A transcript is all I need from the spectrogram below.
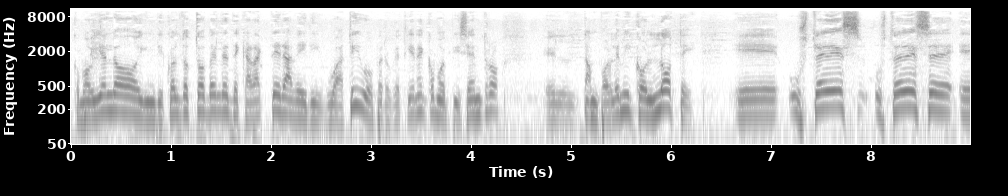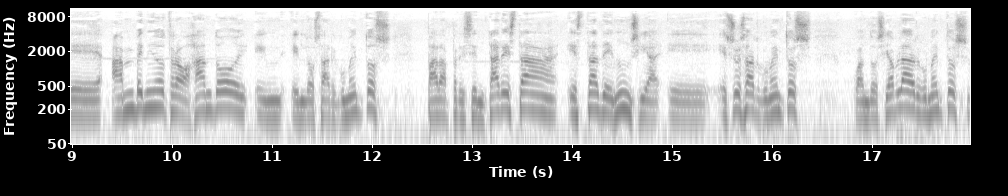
como bien lo indicó el doctor Vélez, de carácter averiguativo, pero que tiene como epicentro el tan polémico lote. Eh, ustedes ustedes eh, eh, han venido trabajando en, los argumentos para presentar esta, esta denuncia. esos argumentos, cuando se habla de argumentos,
